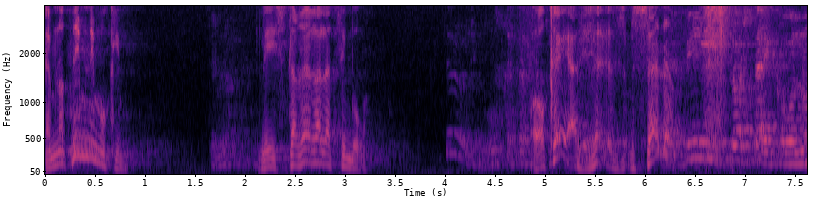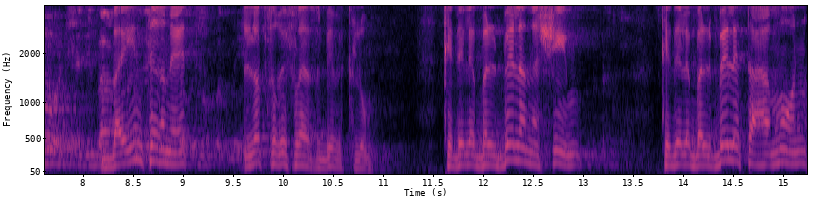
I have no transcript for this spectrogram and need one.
הם נותנים נימוקים. לא- להשתרר על הציבור. לא. אוקיי, אז זה בסדר. לפי שלושת העקרונות שדיברנו... באינטרנט לא צריך להסביר כלום. כדי לבלבל אנשים, כדי לבלבל את ההמון,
